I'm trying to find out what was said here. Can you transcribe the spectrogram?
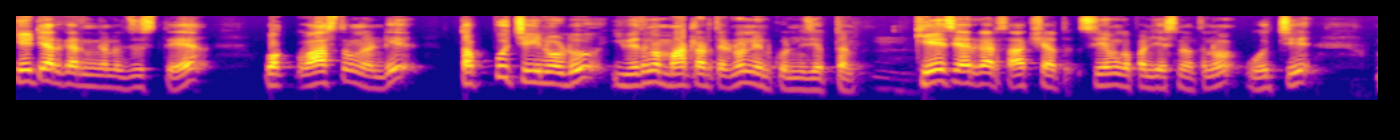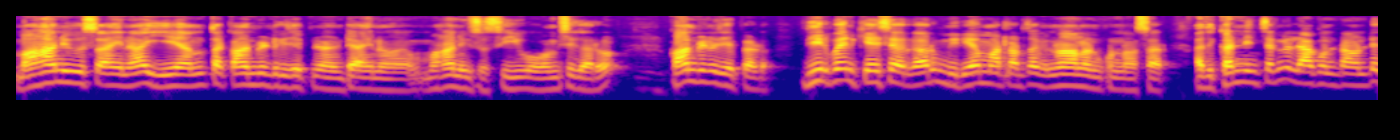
కేటీఆర్ గారిని కనుక చూస్తే ఒక వాస్తవంగా అండి తప్పు చేయనోడు ఈ విధంగా మాట్లాడతాడో నేను కొన్ని చెప్తాను. కేసీఆర్ గారు సాక్షాత్ సీఎంగా పనిచేసిన అతను వచ్చి మహాన్యూస్ ఆయన ఏ అంత కాన్ఫిడెంట్గా చెప్పినాడంటే ఆయన మహాన్యూస్ సీఈఓ వంశీ గారు కాన్ఫిడెంట్గా చెప్పాడు. దీనిపైన కేసీఆర్ గారు మీరు ఏం మాట్లాడతా వినాలనుకున్నా సార్. అది ఖండించండి లేకుండా అంటే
